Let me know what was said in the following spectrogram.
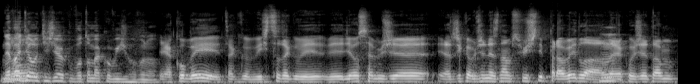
nevadilo no, ti, že jako o tom jako víš hovno? Jakoby, tak víš co, tak věděl jsem, že, já říkám, že neznám spíš ty pravidla, hmm. ale jakože tam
